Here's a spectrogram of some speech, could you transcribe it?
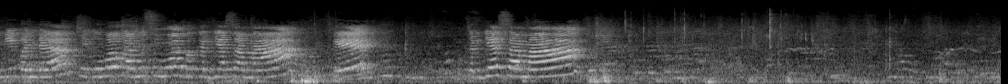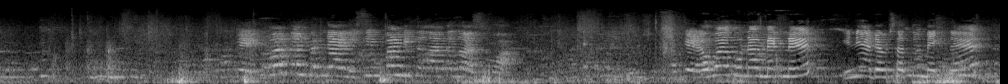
Ini benda. Cikgu mau kamu semua bekerja sama. Oke. Bekerja sama. Oke, keluarkan benda ini, simpan di tengah-tengah semua. Oke, awak guna magnet. Ini ada satu magnet.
